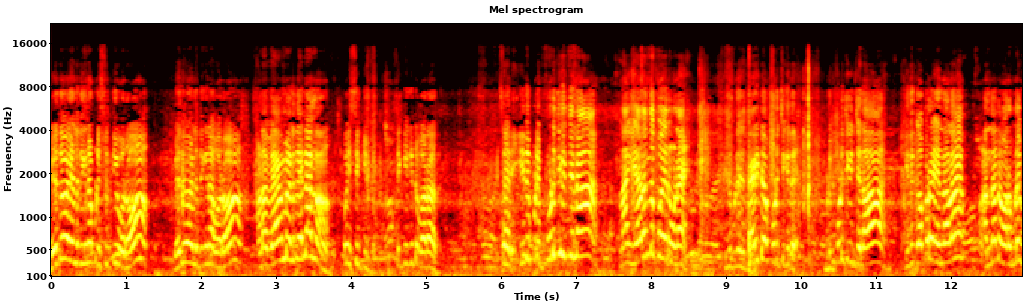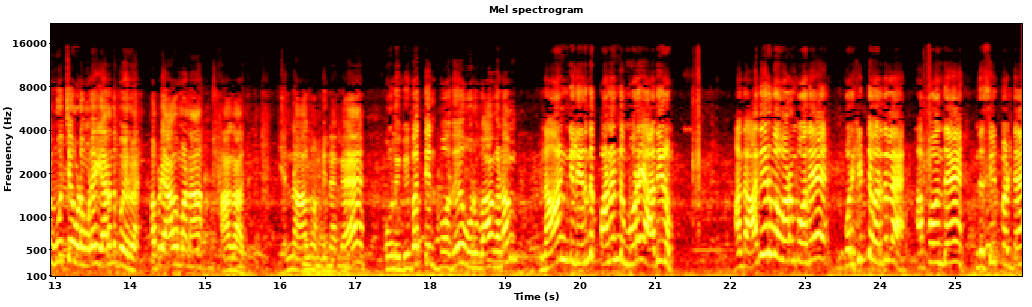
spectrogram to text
மெதுவா எழுதிங்கன்னா அப்படி சுத்தி வரும். மெதுவா எழுதிங்கன்னா வரும். ஆனா வேகமா எழுத என்ன ஆகும்? போய் சிக்கிக்கும். சிக்கிக்கிட்டு வராது. சரி இது இப்படி பிடிச்சிக்கிச்சுன்னா நான் இறந்து போயிருவேனே. இது இப்படி டைட்டா பிடிச்சிக்குது. இப்படி பிடிச்சிக்கிச்சுன்னா இதுக்கப்புறம் என்னால அந்தாண்ட வர முடியாது மூச்சே விட முடியாது இறந்து போயிருவேன். அப்படி ஆகுமாண்ணா? ஆகாது. என்ன ஆகும் அப்படின்னாக்க உங்களுக்கு விபத்தின் போது ஒரு வாகனம் நான்கில் இருந்து பன்னெண்டு முறை அதிரும். அந்த அதிர்வு வரும்போது ஒரு ஹிட் வருதுல்ல அப்போ வந்து இந்த சீட் பெல்ட்டை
